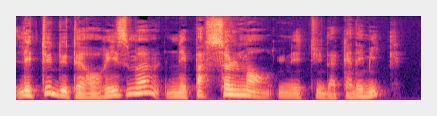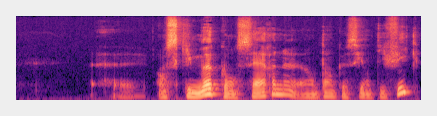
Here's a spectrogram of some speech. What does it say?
l'étude du terrorisme n'est pas seulement une étude académique. En ce qui me concerne, en tant que scientifique,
